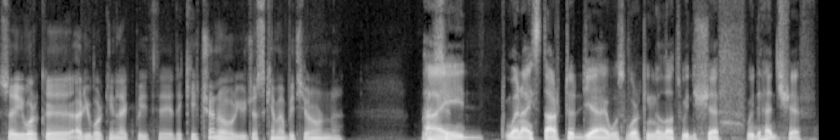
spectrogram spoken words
So you work? Uh, are you working like with uh, the kitchen, or you just came up with your own? Uh, recipe? I when I started, yeah, I was working a lot with the chef, with the head chef.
